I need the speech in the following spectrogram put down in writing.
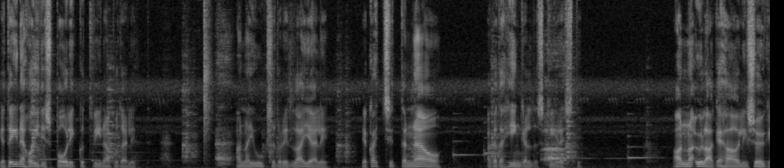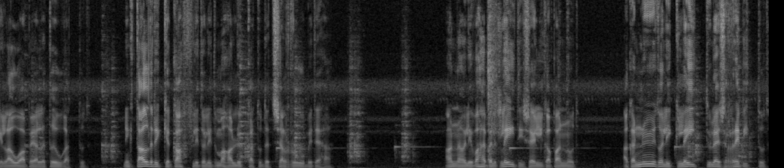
ja teine hoidis poolikut viinapudelit. Anna juuksed olid laiali ja katsid ta näo, aga ta hingeldas kiiresti. Anna ülakeha oli söögilaua peale tõugatud ning taldrik ja kahvlid olid maha lükatud, et seal ruumi teha. Anna oli vahepeal kleidi selga pannud aga nüüd oli kleit üles rebitud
